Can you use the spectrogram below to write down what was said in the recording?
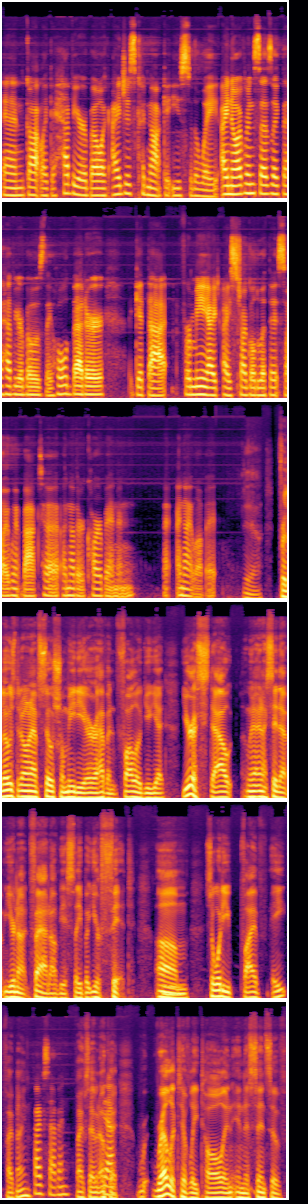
and got like a heavier bow, like I just could not get used to the weight. I know everyone says like the heavier bows they hold better. I get that. For me, I, I struggled with it, so I went back to another carbon, and and I love it. Yeah. For those that don't have social media or haven't followed you yet, you're a stout. I mean, and I say that you're not fat, obviously, but you're fit. Mm-hmm. Um, So what are you? Five eight, five nine, Five seven. five seven? Yeah. Okay, R- relatively tall in in the sense of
